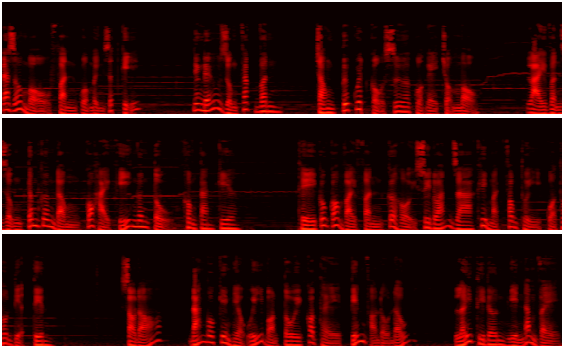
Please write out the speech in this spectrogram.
đã giấu mộ phần của mình rất kỹ, nhưng nếu dùng phép vân trong tứ quyết cổ xưa của nghề trộm mộ, lại vận dụng tấm gương đồng có hải khí ngưng tụ không tan kia, thì cũng có vài phần cơ hội suy đoán ra khi mạch phong thủy của thôn Địa Tiên. Sau đó, đám bô kim hiệu úy bọn tôi có thể tiến vào đồ đấu, lấy thi đơn nghìn năm về.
